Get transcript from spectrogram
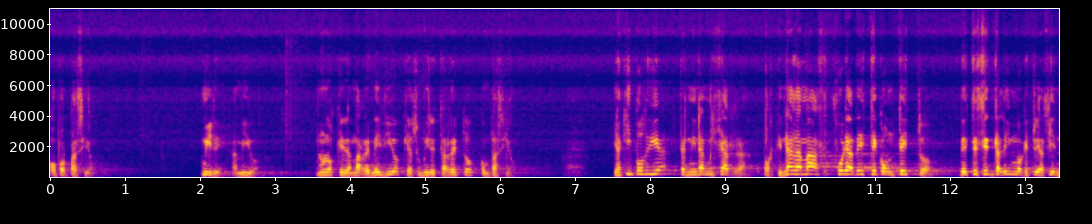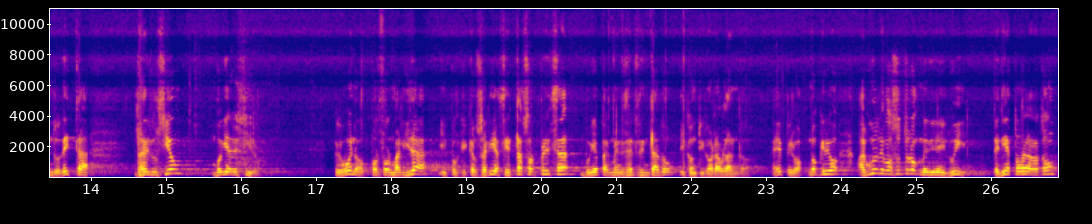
o por pasión. Mire, amigo, no nos queda más remedio que asumir este reto con pasión. Y aquí podría terminar mi charla, porque nada más fuera de este contexto, de este centralismo que estoy haciendo, de esta reducción, voy a deciros. Pero bueno, por formalidad y porque causaría cierta sorpresa, voy a permanecer sentado y continuar hablando. ¿eh? Pero no creo, algunos de vosotros me diréis, Luis, tenías toda la razón,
